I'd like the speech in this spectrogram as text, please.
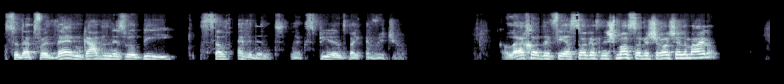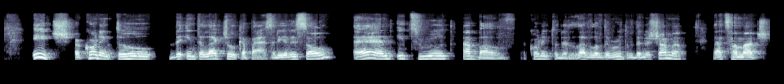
so that for them godliness will be self-evident and experienced by every Jew. Each according to the intellectual capacity of his soul and its root above, according to the level of the root of the neshama, that's how much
